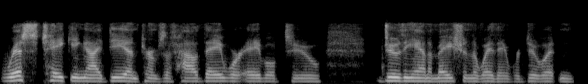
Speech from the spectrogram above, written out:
risk-taking idea in terms of how they were able to do the animation the way they were do it and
